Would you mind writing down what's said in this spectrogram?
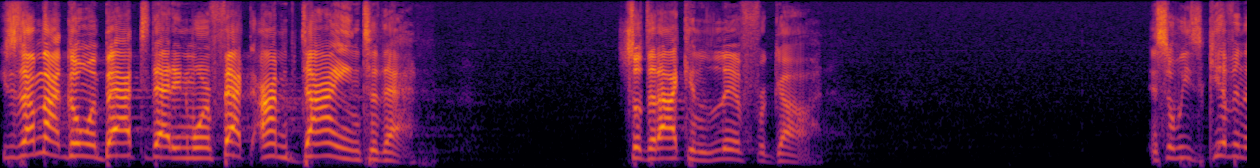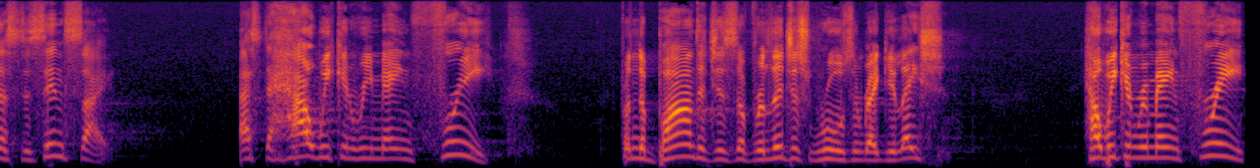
He says, I'm not going back to that anymore. In fact, I'm dying to that so that I can live for God. And so he's given us this insight as to how we can remain free from the bondages of religious rules and regulation, how we can remain free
